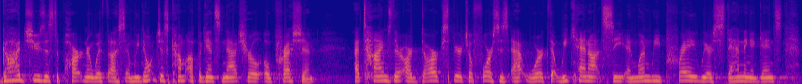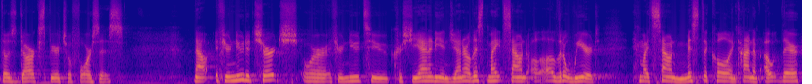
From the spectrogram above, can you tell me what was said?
God chooses to partner with us, and we don't just come up against natural oppression. At times, there are dark spiritual forces at work that we cannot see, and when we pray, we are standing against those dark spiritual forces. Now, if you're new to church or if you're new to Christianity in general, this might sound a, little weird. It might sound mystical and kind of out there,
